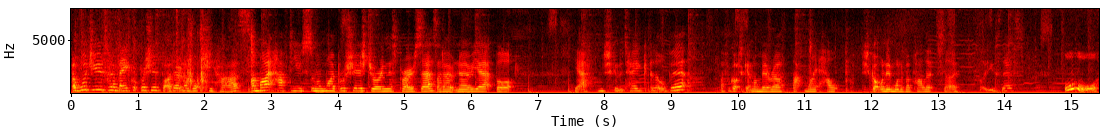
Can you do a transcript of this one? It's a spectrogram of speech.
I would use her makeup brushes, but I don't know what she has. I might have to use some of my brushes during this process. I don't know yet, but yeah, I'm just going to take a little bit. I forgot to get my mirror. That might help. She's got one in one of her palettes, so I'll use this. Oh,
